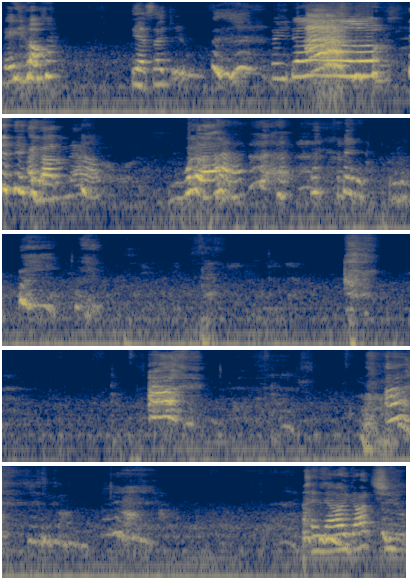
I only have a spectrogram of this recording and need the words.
They don't. Yes, I do. They don't. I got him now. Ah. Ah. And now I got you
